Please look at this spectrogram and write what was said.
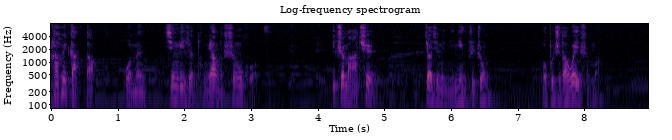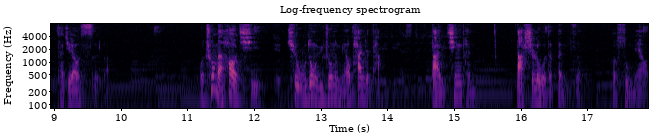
还会感到。我们经历着同样的生活。一只麻雀掉进了泥泞之中，我不知道为什么，它就要死了。我充满好奇，却无动于衷地描攀着它。大雨倾盆，打湿了我的本子和素描。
